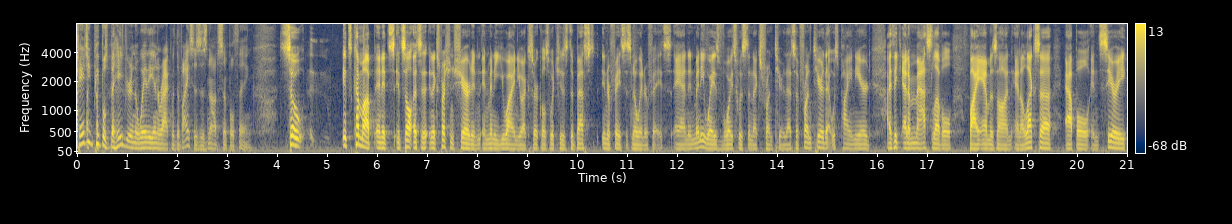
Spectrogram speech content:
changing people's behavior in the way they interact with devices is not a simple thing. So it's come up and it's it's all it's an expression shared in, in many UI and UX circles, which is the best interface is no interface. And in many ways, voice was the next frontier. That's a frontier that was pioneered, I think, at a mass level by Amazon and Alexa, Apple and Siri,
